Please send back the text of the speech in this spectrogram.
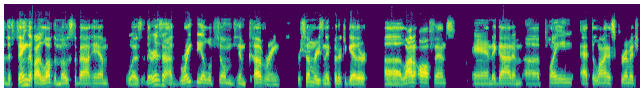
the thing that I love the most about him was there isn't a great deal of film of him covering. For some reason, they put it together. Uh, a lot of offense, and they got him uh, playing at the line of scrimmage.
